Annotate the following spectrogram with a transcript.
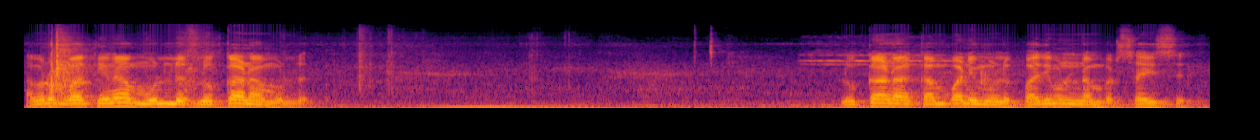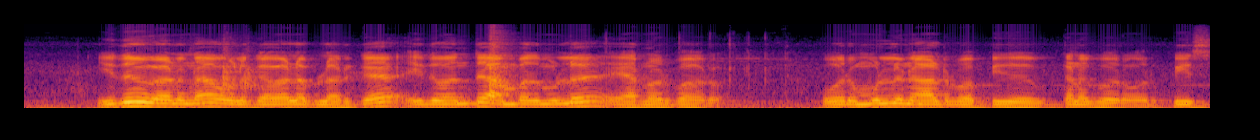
அப்புறம் பார்த்தீங்கன்னா முள் லுக்கானா முள் லுக்கானா கம்பெனி முள் பதிமூணு நம்பர் சைஸு இதுவும் வேணும்னா உங்களுக்கு அவைலபிளாக இருக்குது இது வந்து ஐம்பது முள் இரநூறுபா வரும். ஒரு முள் நாலு ரூபா பீ கணக்கு வரும் ஒரு பீஸ்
